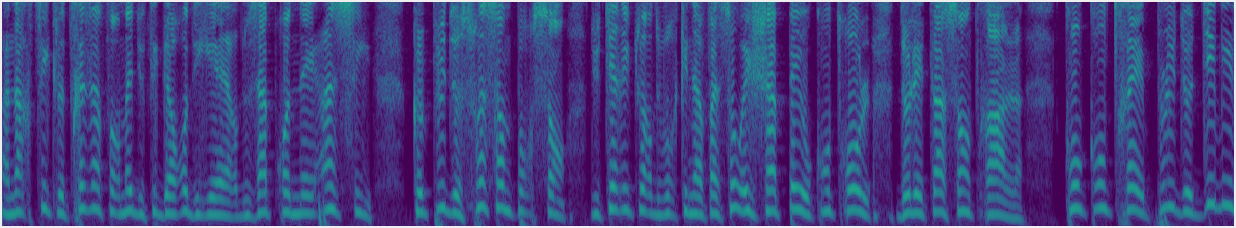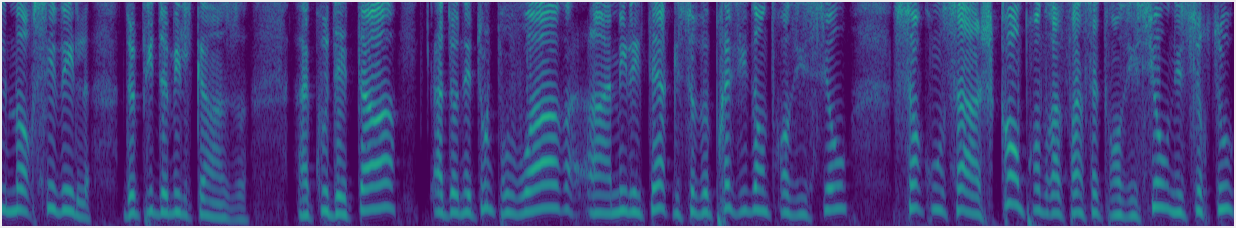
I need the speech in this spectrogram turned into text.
Un article très informé du Figaro d'hier nous apprenait ainsi que plus de 60% du territoire du Burkina Faso échappait au contrôle de l'État central, qu'on compterait plus de 10 000 morts civiles depuis 2015. Un coup d'État a donné tout le pouvoir à un militaire qui se veut président de transition sans qu'on sache quand prendra fin cette transition, ni surtout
